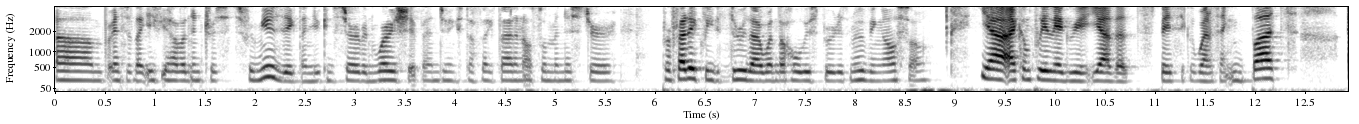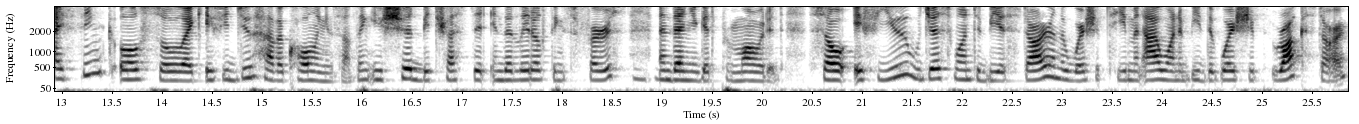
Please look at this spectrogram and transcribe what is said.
Um, for instance like if you have an interest for music then you can serve in worship and doing stuff like that and also minister prophetically through that when the holy spirit is moving also. Yeah i completely agree. Yeah that's basically what i'm saying. But I think also like if you do have a calling in something, you should be trusted in the little things 1st mm-hmm. and then you get promoted. So if you just want to be a star on the worship team and I want to be the worship rock star,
